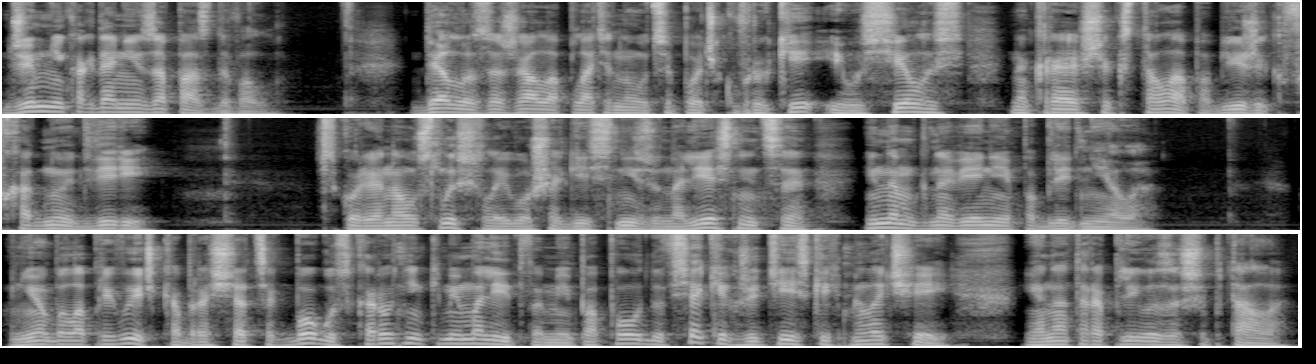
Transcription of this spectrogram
Джим никогда не запаздывал. Делла зажала платиновую цепочку в руке и уселась на краешек стола поближе к входной двери. Вскоре она услышала его шаги снизу на лестнице и на мгновение побледнела – у нее была привычка обращаться к Богу с коротенькими молитвами по поводу всяких житейских мелочей, и она торопливо зашептала.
